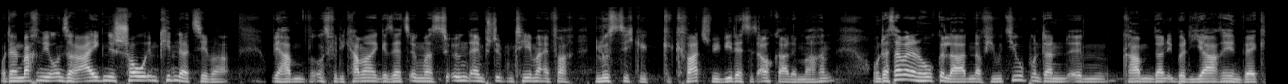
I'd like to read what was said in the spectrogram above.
und dann machen wir unsere eigene Show im Kinderzimmer. Wir haben uns für die Kamera gesetzt, irgendwas zu irgendeinem bestimmten Thema einfach lustig ge gequatscht, wie wir das jetzt auch gerade machen. Und das haben wir dann hochgeladen auf YouTube und dann ähm, kamen dann über die Jahre hinweg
